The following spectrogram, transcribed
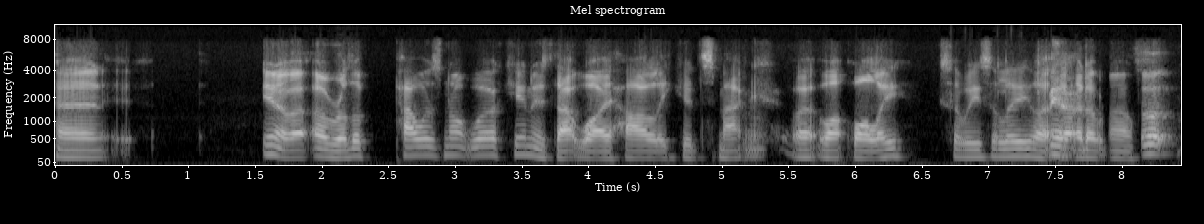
and you know, are our other powers not working? Is that why Harley could smack uh, Wally so easily? Like, I- I don't know. So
